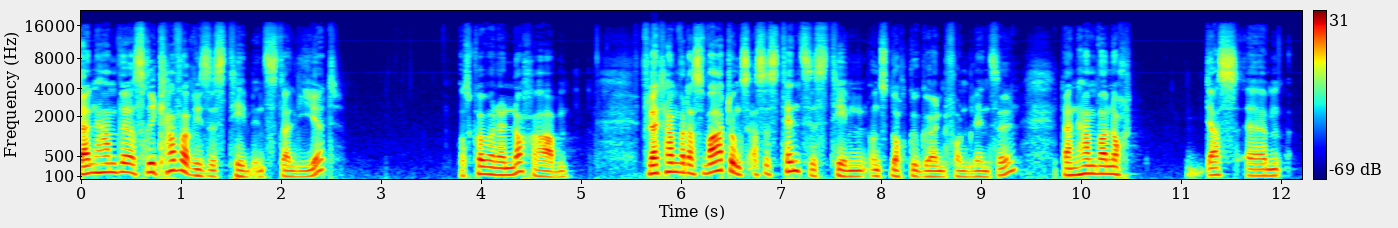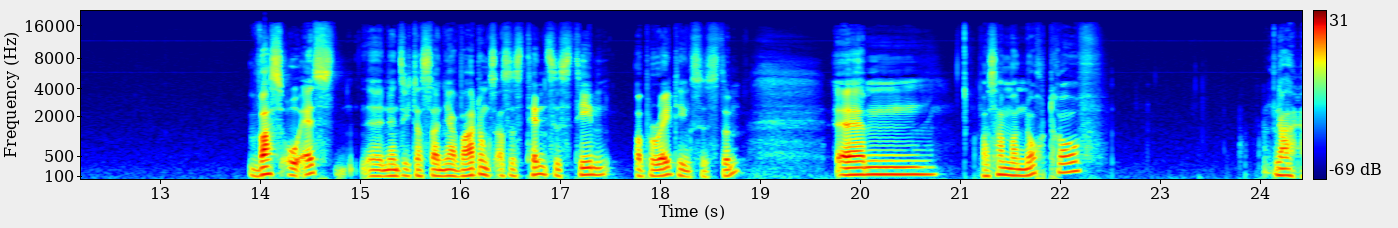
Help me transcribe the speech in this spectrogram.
Dann haben wir das Recovery-System installiert. Was können wir denn noch haben? Vielleicht haben wir das Wartungsassistenzsystem uns noch gegönnt von Blinzeln. Dann haben wir noch das ähm, was OS äh, nennt sich das dann ja, Wartungsassistenzsystem Operating System. Ähm, was haben wir noch drauf? Na,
